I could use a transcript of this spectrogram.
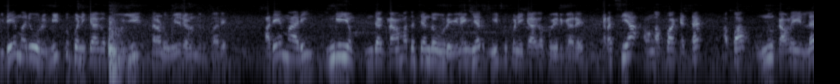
இதே மாதிரி ஒரு மீட்பு பணிக்காக போய் தன்னோட உயிரிழந்திருப்பாரு அதே மாதிரி இங்கேயும் இந்த கிராமத்தை சேர்ந்த ஒரு இளைஞர் மீட்பு பணிக்காக போயிருக்காரு. கடைசியாக அவங்க அப்பா கிட்ட அப்பா ஒன்றும் கவலை இல்லை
